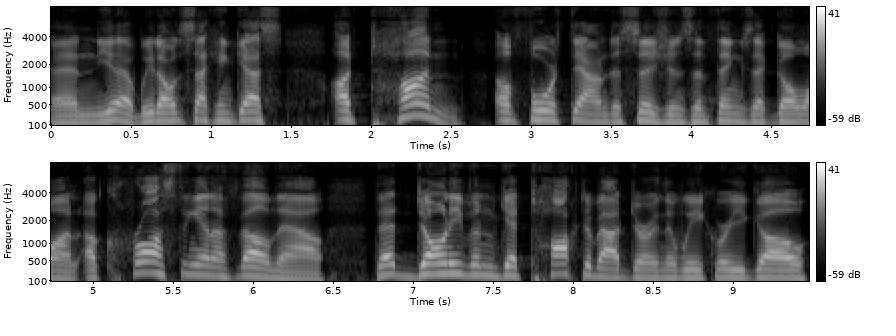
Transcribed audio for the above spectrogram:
And yeah, we don't second guess a ton of fourth down decisions and things that go on across the NFL now that don't even get talked about during the week where you go,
